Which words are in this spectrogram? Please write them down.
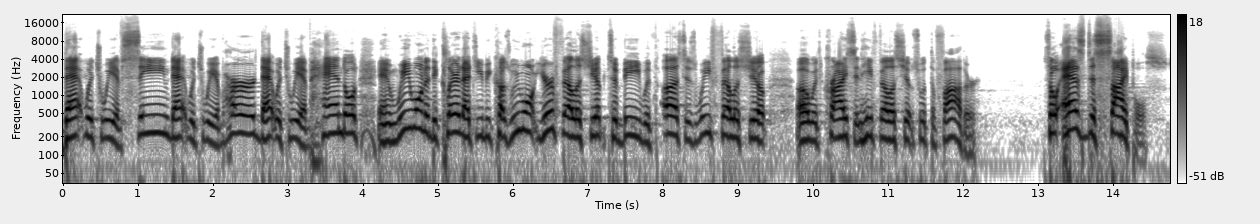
that which we have seen, that which we have heard, that which we have handled. And we want to declare that to you because we want your fellowship to be with us as we fellowship uh, with Christ and he fellowships with the Father. So, as disciples,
